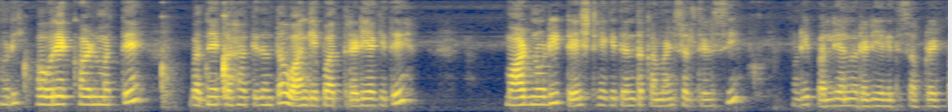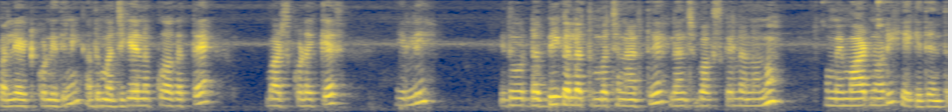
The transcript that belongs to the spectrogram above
ನೋಡಿ ಅವರೆಕಾಳು ಮತ್ತು ಬದನೆಕಾಯಿ ಹಾಕಿದಂಥ ವಾಂಗಿಭಾತ್ ರೆಡಿಯಾಗಿದೆ ಮಾಡಿ ನೋಡಿ ಟೇಸ್ಟ್ ಹೇಗಿದೆ ಅಂತ ಕಮೆಂಟ್ಸಲ್ಲಿ ತಿಳಿಸಿ. ನೋಡಿ, ಪಲ್ಯನೂ ರೆಡಿಯಾಗಿದೆ ಸಪ್ರೇಟ್ ಪಲ್ಯ ಇಟ್ಕೊಂಡಿದ್ದೀನಿ. ಅದು ಮಜ್ಜಿಗೆ ಅನ್ನಕ್ಕೂ ಆಗುತ್ತೆ. ಮಾಡಿಸ್ಕೊಡೋಕ್ಕೆ ಇಲ್ಲಿ ಇದು ಡಬ್ಬಿಗೆಲ್ಲ ತುಂಬ ಚೆನ್ನಾಗಿರುತ್ತೆ. ಲಂಚ್ ಬಾಕ್ಸ್ಗೆಲ್ಲ ನಾನು. ಒಮ್ಮೆ ಮಾಡಿ ನೋಡಿ ಹೇಗಿದೆ ಅಂತ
